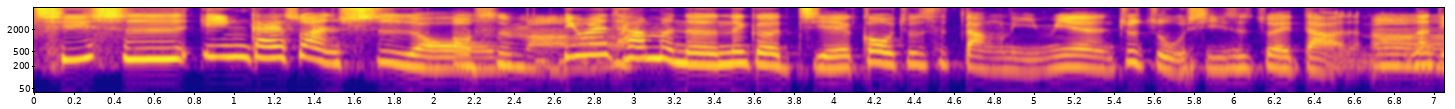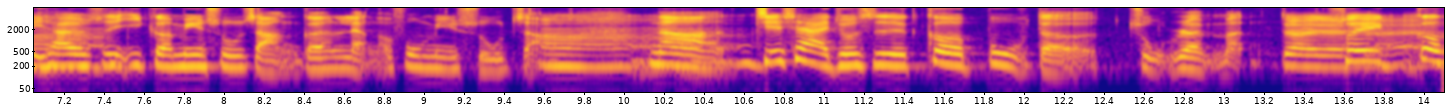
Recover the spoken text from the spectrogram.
其实应该算是哦，哦，是吗？因为他们的那个结构就是党里面就主席是最大的嘛，嗯、那底下就是一个秘书长跟两个副秘书长，嗯、那接下来就是各部的主任们，对，对，对，所以各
